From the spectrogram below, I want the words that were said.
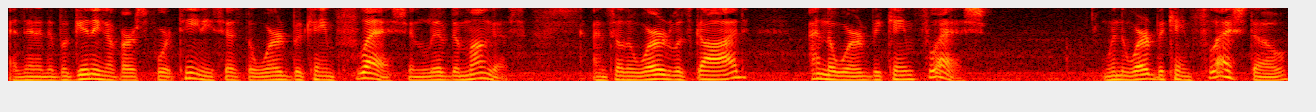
and then in the beginning of verse 14 he says the word became flesh and lived among us and so the word was God and the word became flesh when the word became flesh though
